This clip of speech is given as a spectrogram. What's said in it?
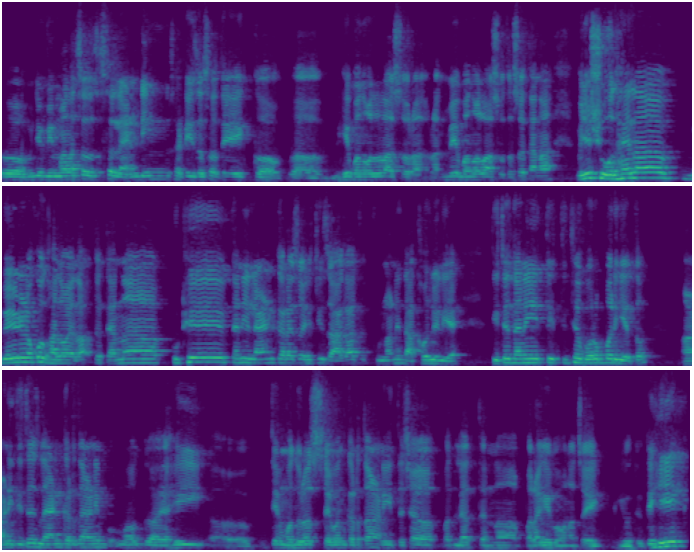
म्हणजे विमानाचं जसं लँडिंगसाठी जसं ते एक हे बनवलेलं असतो रनवे बनवला असतो तसं त्यांना म्हणजे शोधायला वेळ नको घालवायला. तर त्यांना कुठे त्यांनी लँड करायचं ह्याची जागा फुलाने दाखवलेली आहे. तिथे त्यांनी तिथे बरोबर येतं आणि तिथेच लँड करतं आणि मग ही ते मधुरच सेवन करतं आणि त्याच्या बदल्यात त्यांना परागी भवनाचं एक हे होते. ही एक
